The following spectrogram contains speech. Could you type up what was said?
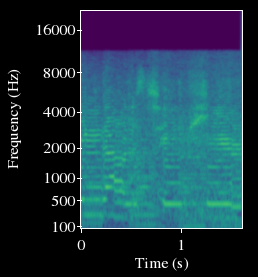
walking down the street here.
